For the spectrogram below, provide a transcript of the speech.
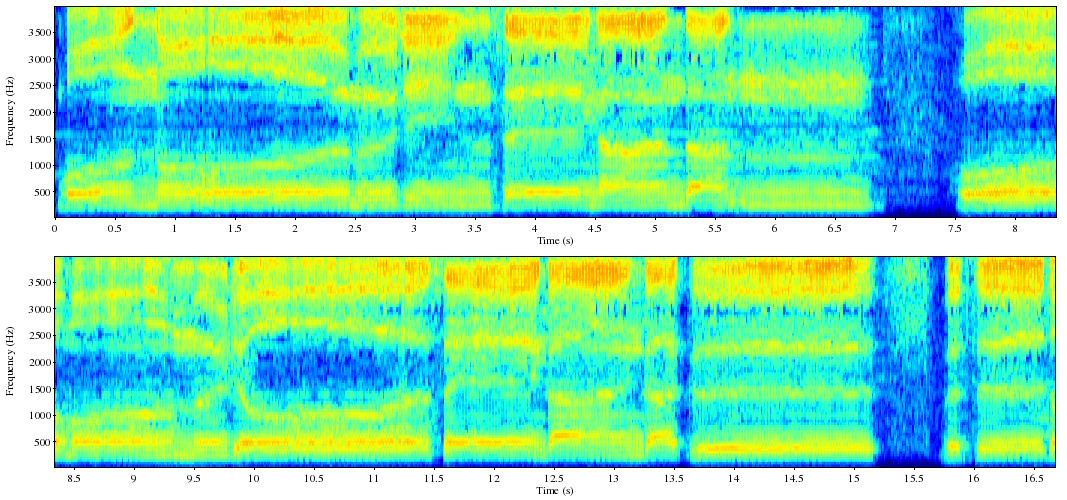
煩悩無人性願断訪問無料性願学。仏道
